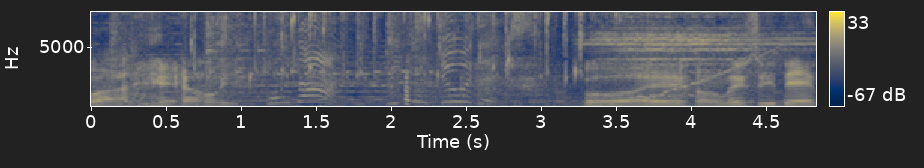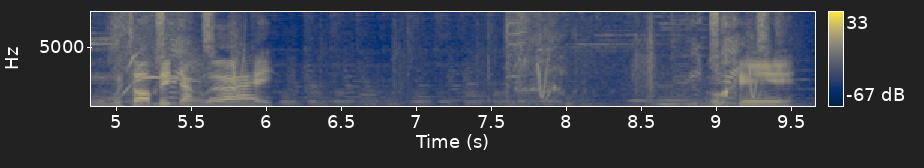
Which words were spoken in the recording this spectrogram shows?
ว่าแล้ว Hold on. We can do this. โอ้ยของเล่นสีแดงมันชอบเล่นจังเลย โอเค Retreat.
